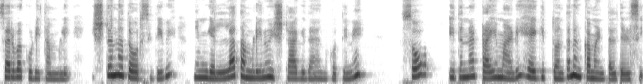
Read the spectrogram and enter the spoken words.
ಸರ್ವಕುಡಿ ತಂಬಳಿ. ಇಷ್ಟನ್ನು ತೋರಿಸಿದ್ದೀವಿ ನಿಮಗೆಲ್ಲ ತಂಬಳಿನೂ ಇಷ್ಟ ಆಗಿದೆ ಅನ್ಕೋತೀನಿ. ಸೊ ಇದನ್ನು ಟ್ರೈ ಮಾಡಿ ಹೇಗಿತ್ತು ಅಂತ ನಂಗೆ ಕಮೆಂಟಲ್ಲಿ ತಿಳಿಸಿ.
